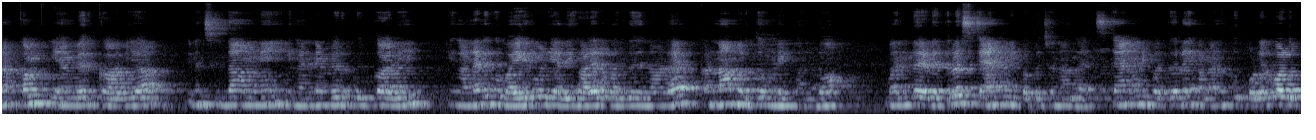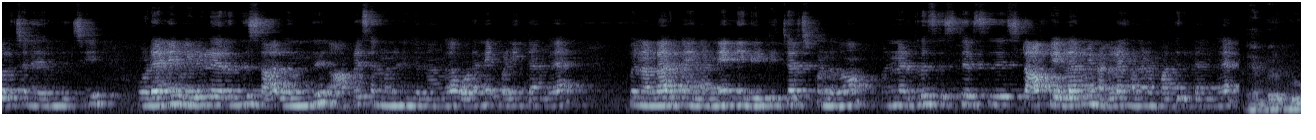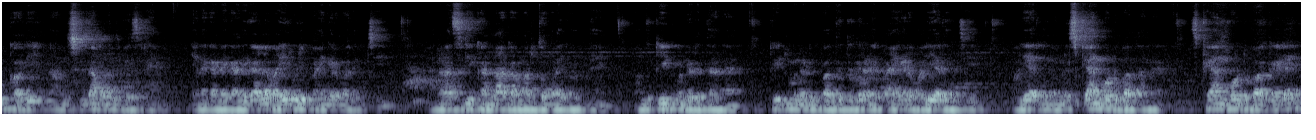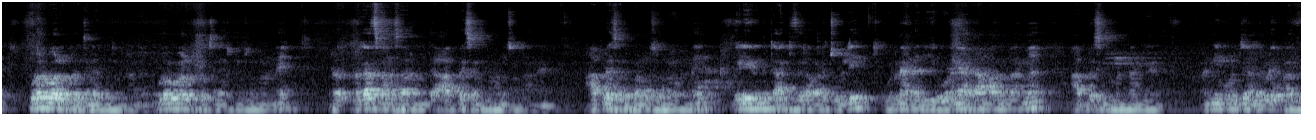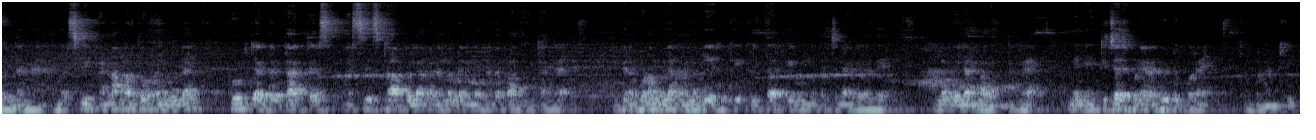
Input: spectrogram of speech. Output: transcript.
வணக்கம். என் பேர் காவியா. எனக்கு சிந்தாமணி. எங்கள் அண்ணன் பேர் குக்காளி எங்கள் அண்ணனுக்கு வயிறு வலி அதிகாலையில் வந்ததுனால கண்ணா மருத்துவமனைக்கு வந்தோம். வந்த இடத்துல ஸ்கேன் பண்ணி பார்க்க சொன்னாங்க. ஸ்கேன் பண்ணி பார்த்ததுல எங்கள் அண்ணனுக்கு குடல்வாழ் பிரச்சனை இருந்துச்சு. உடனே வெளியிலேருந்து சார் வந்து ஆப்ரேஷன் பண்ணுன்னு சொன்னாங்க. உடனே பண்ணிட்டாங்க. இப்போ நல்லா இருக்கான். எங்கள் அண்ணன் இன்னைக்கு டிஸ்சார்ஜ் பண்ணதும் பண்ண இடத்துல சிஸ்டர்ஸு ஸ்டாஃப் எல்லாருமே நல்லா எங்கள் அண்ணனை பார்த்துக்கிட்டாங்க. என் பேர் குருக்காளி நான் சிந்தாமணி பேசுகிறேன் எனக்கு அன்றைக்கி அதிகாலையில் வயிறு வலி பயங்கரமாக இருந்துச்சு. அதனால் ஸ்ரீ கண்ணாக்கா மருத்துவமனைக்கு வந்தேன் வந்து ட்ரீட்மெண்ட் எடுத்தாங்க. ட்ரீட்மெண்ட் எடுத்து பார்த்துட்டு இருக்கிற எனக்கு பயங்கர வழியாக இருந்துச்சு. வழியாக இருக்குன்னு ஸ்கேன் போட்டு பார்த்தாங்க. ஸ்கேன் போட்டு பார்க்கையில குடல்வால் பிரச்சனை இருக்குன்னு சொன்னாங்க. குடல்வால் பிரச்சனை இருக்குன்னு சொன்னோடனே பிரகாஷ் கான சார் வந்து ஆப்ரேஷன் பண்ணணும்னு சொன்னாங்க. ஆப்ரேஷன் பண்ண சொன்ன உடனே வெளியிருந்து டாக்டர்ஸ் எல்லாம் வர சொல்லி உடனே அன்றைக்கி உடனே அடாமல் இல்லாமல் ஆப்ரேஷன் பண்ணாங்க. பண்ணி முடிச்சு நல்லபடியாக பார்த்துக்கிட்டாங்க. அந்த மாதிரி ஸ்ரீ கண்ணா மருத்துவமனையில் உள்ள duty doctor doctors nurse staff எல்லாமே நல்லபடியாக நம்ம எல்லாமே பார்த்துக்கிட்டாங்க. இப்போ எனக்கு உடம்புலாம் நல்லபடியாக இருக்குது ஹெல்த்தாக இருக்குது ஒன்றும் பிரச்சனை கிடையாது. நல்லபடியெல்லாம் பார்த்துக்கிட்டாங்க. இன்னைக்கு டிஸ்சார்ஜ் பண்ணி நான் வீட்டுக்கு போகிறேன் ரொம்ப நன்றி.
